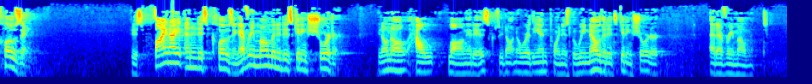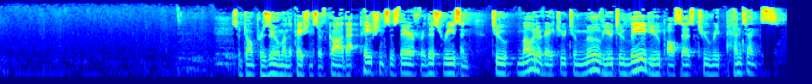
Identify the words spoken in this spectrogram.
closing. It is finite and it is closing. Every moment it is getting shorter. You don't know how long it is because we don't know where the end point is, but we know that it's getting shorter at every moment. So don't presume on the patience of God. That patience is there for this reason to motivate you, to move you, to lead you, Paul says, to repentance.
